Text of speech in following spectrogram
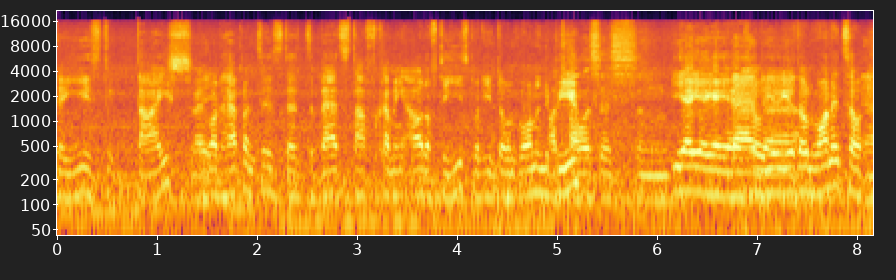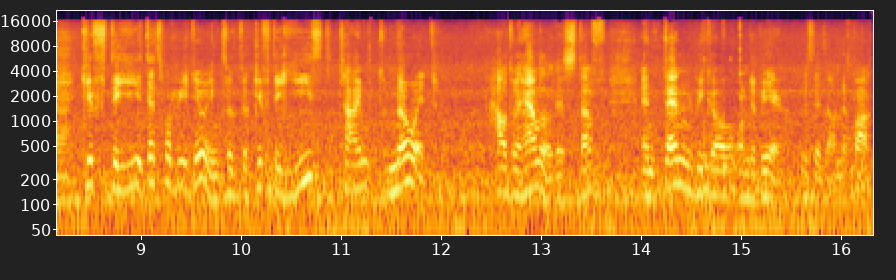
the yeast dies. Right. What happens is that the bad stuff coming out of the yeast, what you don't want in the beer, Autolysis and yeah, yeah, yeah, yeah. Bad, so you, you uh, don't want it. So yeah. give the yeast. That's what we're doing. So to give the yeast time to know it, how to handle this stuff, and then we go on the beer with it on the bock.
